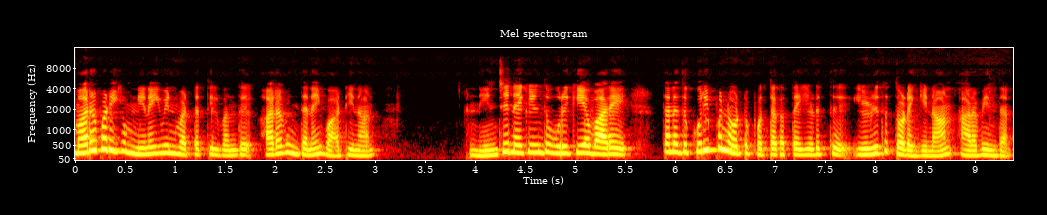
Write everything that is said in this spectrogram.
மறுபடியும் நினைவின் வட்டத்தில் வந்து அரவிந்தனை வாட்டினான். நெஞ்சு நெகிழ்ந்து உருகியவாறே தனது குறிப்பு நோட்டு புத்தகத்தை எடுத்து எழுதத் தொடங்கினான் அரவிந்தன்.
